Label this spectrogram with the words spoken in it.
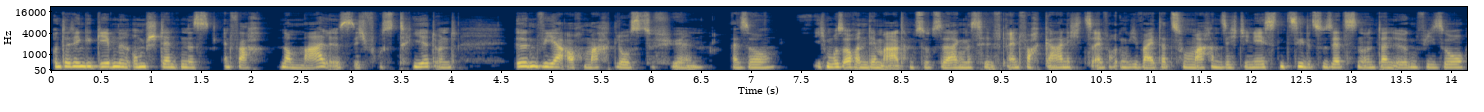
unter den gegebenen Umständen es einfach normal ist, sich frustriert und irgendwie ja auch machtlos zu fühlen. Also ich muss auch in dem Atemzug sagen, es hilft einfach gar nichts, einfach irgendwie weiterzumachen, sich die nächsten Ziele zu setzen und dann irgendwie so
